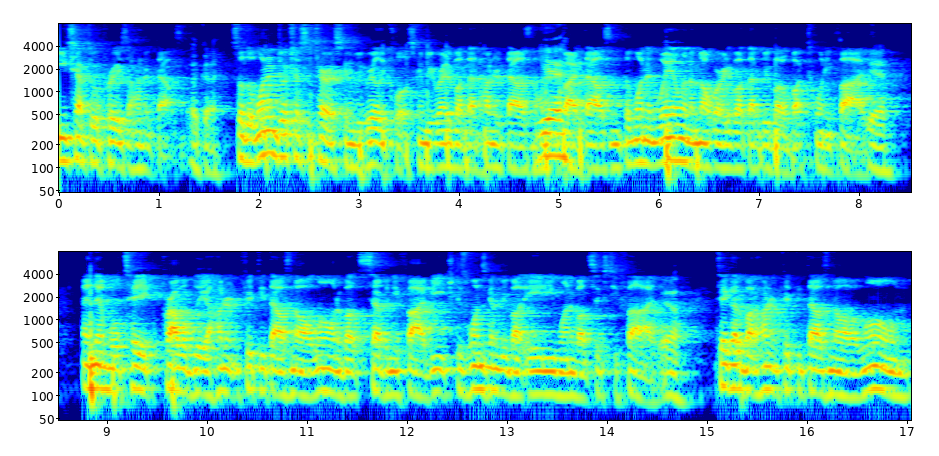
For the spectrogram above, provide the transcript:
Each have to appraise a hundred thousand. okay, So the one in Dorchester Terrace is going to be really close. It's going to be right about that 100,000, Yeah. 105,000. The one in Waylyn, I'm not worried about that. It'll be about a buck 25. yeah, and then we'll take probably a hundred and fifty thousand dollar loan, about seventy five each, because one's going to be about eighty, one about sixty five. yeah, Take out about hundred fifty thousand dollar loan.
